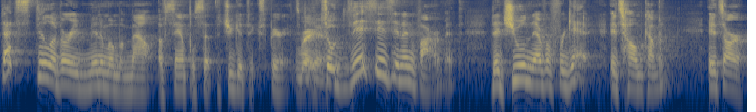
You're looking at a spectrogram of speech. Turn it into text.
That's still a very minimum amount of sample set that you get to experience. Right. So this is an environment that you'll never forget. It's homecoming. It's our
